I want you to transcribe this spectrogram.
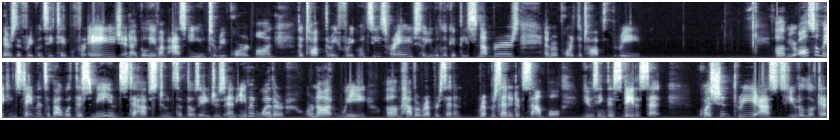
There's the frequency table for age, and I believe I'm asking you to report on the top three frequencies for age. So you would look at these numbers and report the top three. Um, you're also making statements about what this means to have students of those ages and even whether or not we um, have a represent representative sample using this data set. Question three asks you to look at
